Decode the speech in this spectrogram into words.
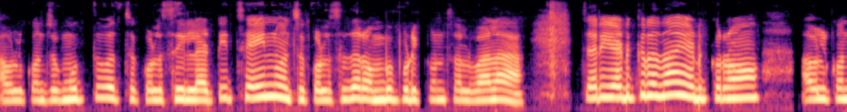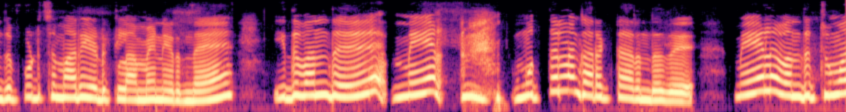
அவளுக்கு கொஞ்சம் முத்து வச்ச கொலுசு இல்லாட்டி செயின் வச்ச கொலுசு தான் ரொம்ப பிடிக்கும்னு சொல்வாளா? சரி எடுக்கிறதா எடுக்கிறோம். அவளுக்கு கொஞ்சம் பிடிச்ச மாதிரி எடுக்கலாமேன்னு இருந்தேன். இது வந்து மேல் முத்தெல்லாம் கரெக்டாக இருந்தது. மேலே வந்து சும்மா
